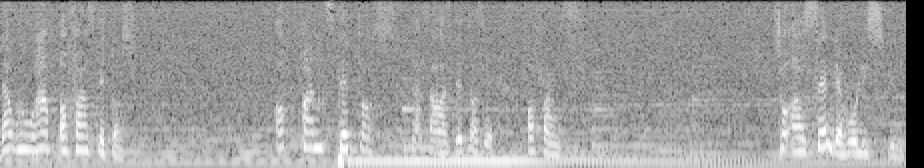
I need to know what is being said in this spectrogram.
that we will have orphan status. Orphan status. That's our status here. Orphans so i'll send the holy spirit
